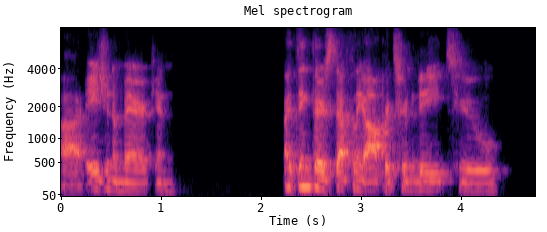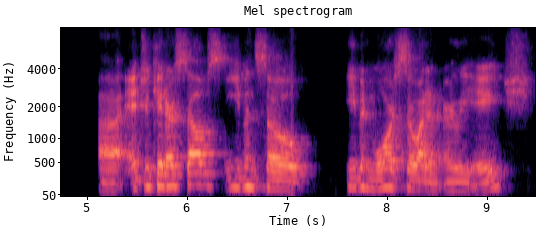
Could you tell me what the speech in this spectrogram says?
uh, Asian American, I think there's definitely opportunity to uh, educate ourselves, even so, even more so at an early age.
